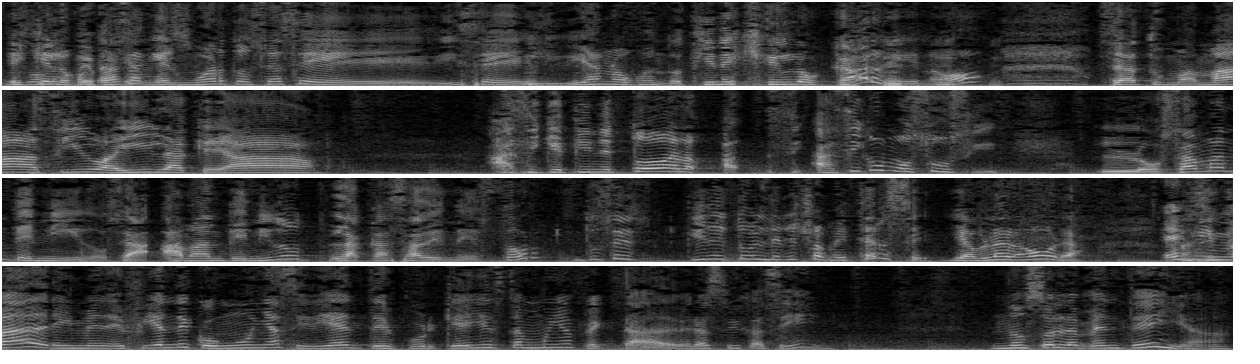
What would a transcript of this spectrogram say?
es que lo que pasa es que el muerto se hace, dice liviano, cuando tiene quien lo cargue, ¿no? O sea, tu mamá ha sido ahí la que ha, así que tiene toda, así como Susi los ha mantenido, o sea, ha mantenido la casa de Néstor, entonces tiene todo el derecho a meterse y hablar ahora. Es mi madre y me defiende con uñas y dientes porque ella está muy afectada de ver a su hija así no solamente ella,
